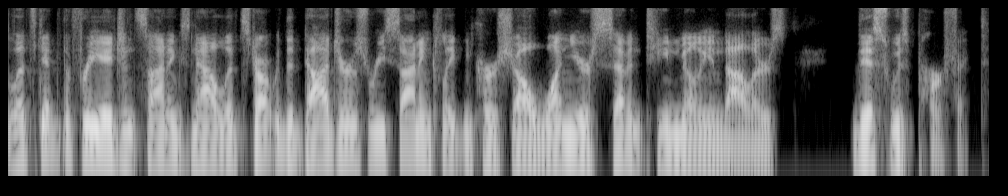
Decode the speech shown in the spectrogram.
Let's get to the free agent signings now. Let's start with the Dodgers re signing Clayton Kershaw, one year, $17 million. This was perfect.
